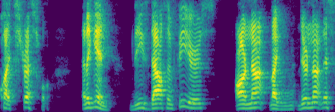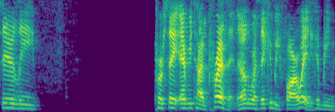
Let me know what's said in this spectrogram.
quite stressful. And again, these doubts and fears are not like, they're not necessarily per se every time present. In other words, they could be far away. It could be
